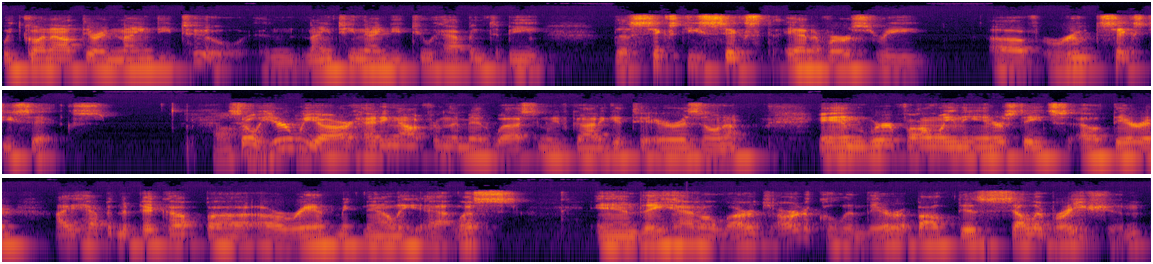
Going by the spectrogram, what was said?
we'd gone out there in '92, and 1992 happened to be the 66th anniversary of Route 66. So here we are heading out from the Midwest, and we've got to get to Arizona, and we're following the interstates out there. And I happened to pick up uh, a Rand McNally Atlas, and they had a large article in there about this celebration,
